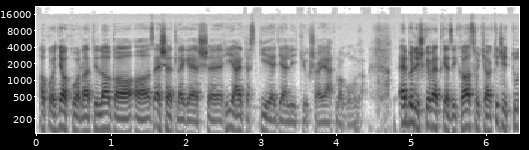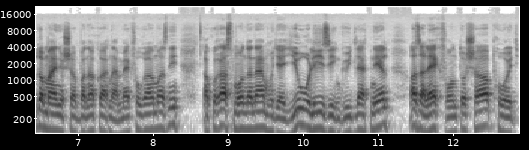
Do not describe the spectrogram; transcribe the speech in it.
akkor gyakorlatilag a, az esetleges e, hiányt ezt kiegyenlítjük saját magunknak. Ebből is következik az, hogyha a kicsit tudományosabban akarnám megfogalmazni, akkor azt mondanám, hogy egy jó leasing ügyletnél az a legfontosabb, hogy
